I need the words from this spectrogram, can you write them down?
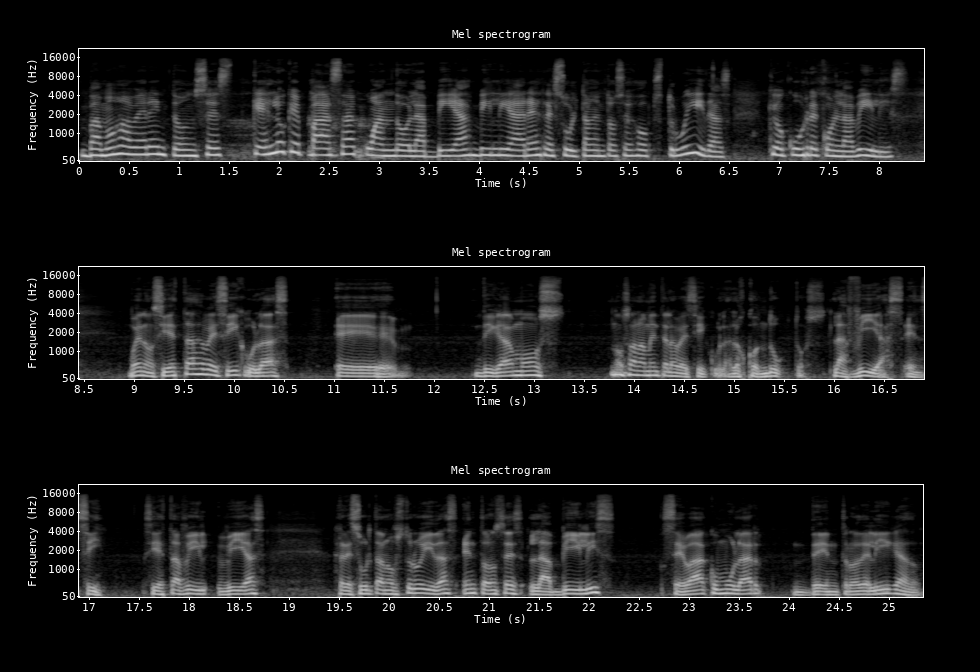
vamos a ver entonces qué es lo que pasa cuando las vías biliares resultan entonces obstruidas. ¿Qué ocurre con la bilis? Bueno, si estas vesículas, eh, digamos, no solamente las vesículas, los conductos, las vías en sí, si estas vías resultan obstruidas, entonces la bilis se va a acumular dentro del hígado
